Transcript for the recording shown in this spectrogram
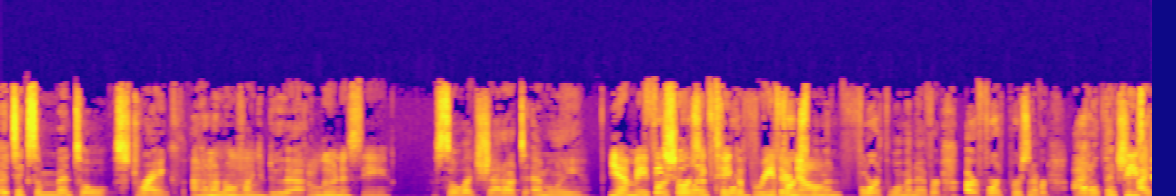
It takes some mental strength. I don't know if I mm-hmm. could do that. Lunacy. So, like, shout out to Emily. Yeah, maybe First she'll person, like take a breather first now. Woman, fourth woman ever, or fourth person ever. I don't think she. These I think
